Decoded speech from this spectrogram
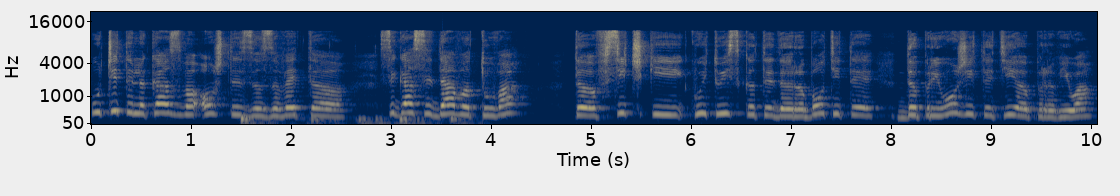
Учителя казва още за завета, сега се дава това, та всички, които искате да работите, да приложите тия правила.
